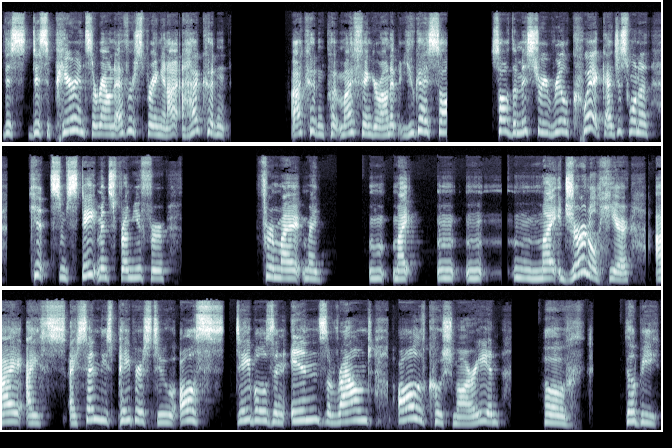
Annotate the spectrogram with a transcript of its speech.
this disappearance around Everspring, and I, I couldn't, I couldn't put my finger on it. But you guys saw solve the mystery real quick. I just want to get some statements from you for, for my my my my journal here. I, I I send these papers to all stables and inns around all of Koshmari, and oh, they'll be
